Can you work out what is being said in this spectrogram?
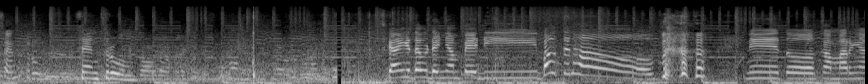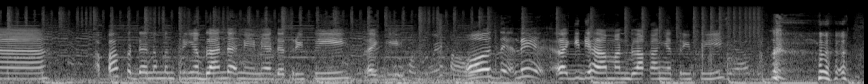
Sentrum. sentrum sekarang kita udah nyampe di Boutenhof nih tuh kamarnya apa perdana menterinya Belanda nih. Ini ada Trivi lagi. Oh nih lagi di halaman belakangnya Trivi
